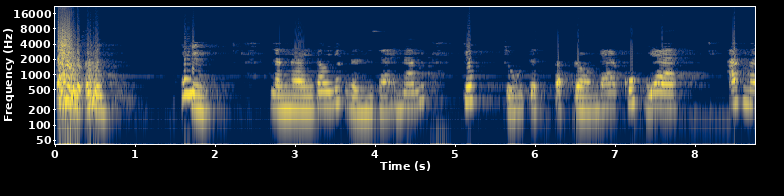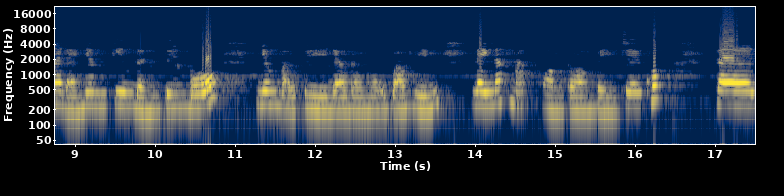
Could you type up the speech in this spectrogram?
Lần này tôi nhất định sẽ nắm chức chủ tịch tập đoàn đa quốc gia. Ác ma đại nhân kiên định tuyên bố, nhưng bởi vì đều đầu mũ bảo hiểm nên nắp mặt hoàn toàn bị che khuất Xe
